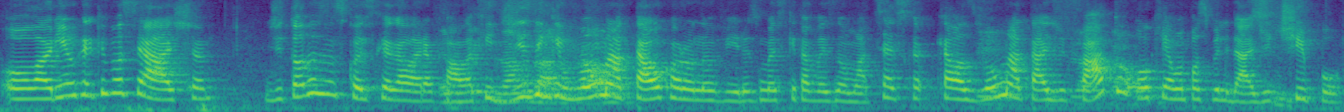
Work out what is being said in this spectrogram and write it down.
Ô, Laurinha, o que, que você acha de todas as coisas que a galera fala, que dizem que vão matar o coronavírus, mas que talvez não matem? Você acha que elas vão matar de fato ou que é uma possibilidade? Tipo,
